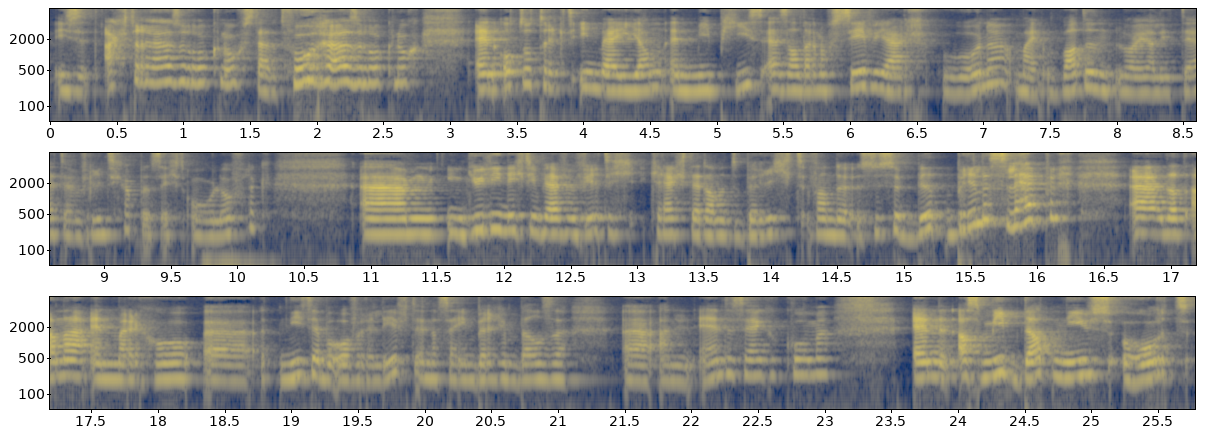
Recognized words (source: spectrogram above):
is het achterhuis er ook nog? Staat het voorhuis er ook nog? En Otto trekt in bij Jan en Miep Gies. Hij zal daar nog zeven jaar wonen. Maar wat een loyaliteit en vriendschap. Dat is echt ongelooflijk. Ehm, in juli 1945 krijgt hij dan het bericht van de zussen Bil- Brillenslijper eh, dat Anna en Margot eh, het niet hebben overleefd en dat zij in Bergen-Belsen eh, aan hun einde zijn gekomen. En als Miep dat nieuws hoort,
